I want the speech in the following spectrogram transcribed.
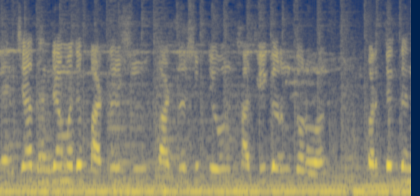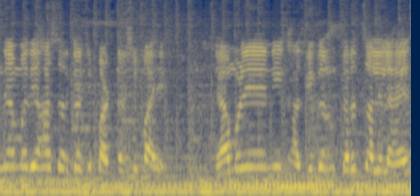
त्यांच्या धंद्यामध्ये पार्टनरशिप पार्टनरशिप देऊन खाजगीकरण करून प्रत्येक धंद्यामध्ये हा सरकारची पार्टनरशिप आहे. त्यामुळे मी खाजगीकरण करत चाललेले आहेत.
